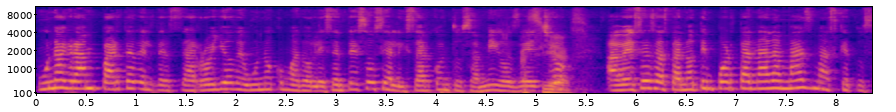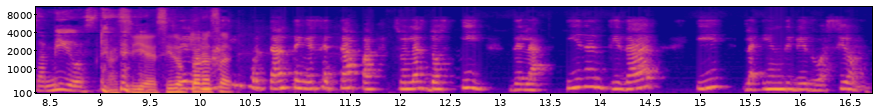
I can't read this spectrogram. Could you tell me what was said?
una gran parte del desarrollo de uno como adolescente es socializar con tus amigos. De Así hecho, es. a veces hasta no te importa nada más más que tus amigos. Así es. Sí, doctora. lo más importante en esa etapa son las dos I, de la identidad y la individuación,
